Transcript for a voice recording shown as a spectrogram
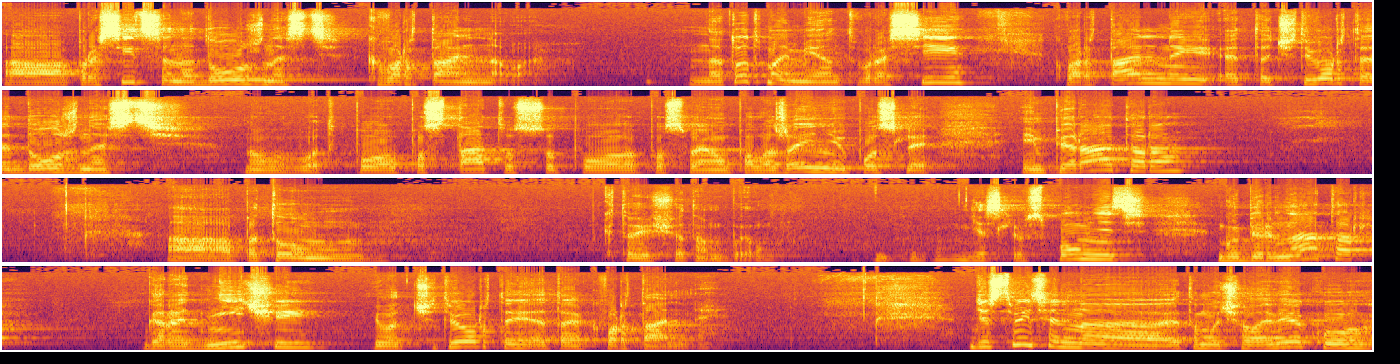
а, проситься на должность квартального. На тот момент в России квартальный – это четвертая должность ну, вот, по, по статусу, по, по своему положению после императора. А потом, кто еще там был? Если вспомнить, губернатор, городничий, и вот четвертый – это квартальный. Действительно, этому человеку,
